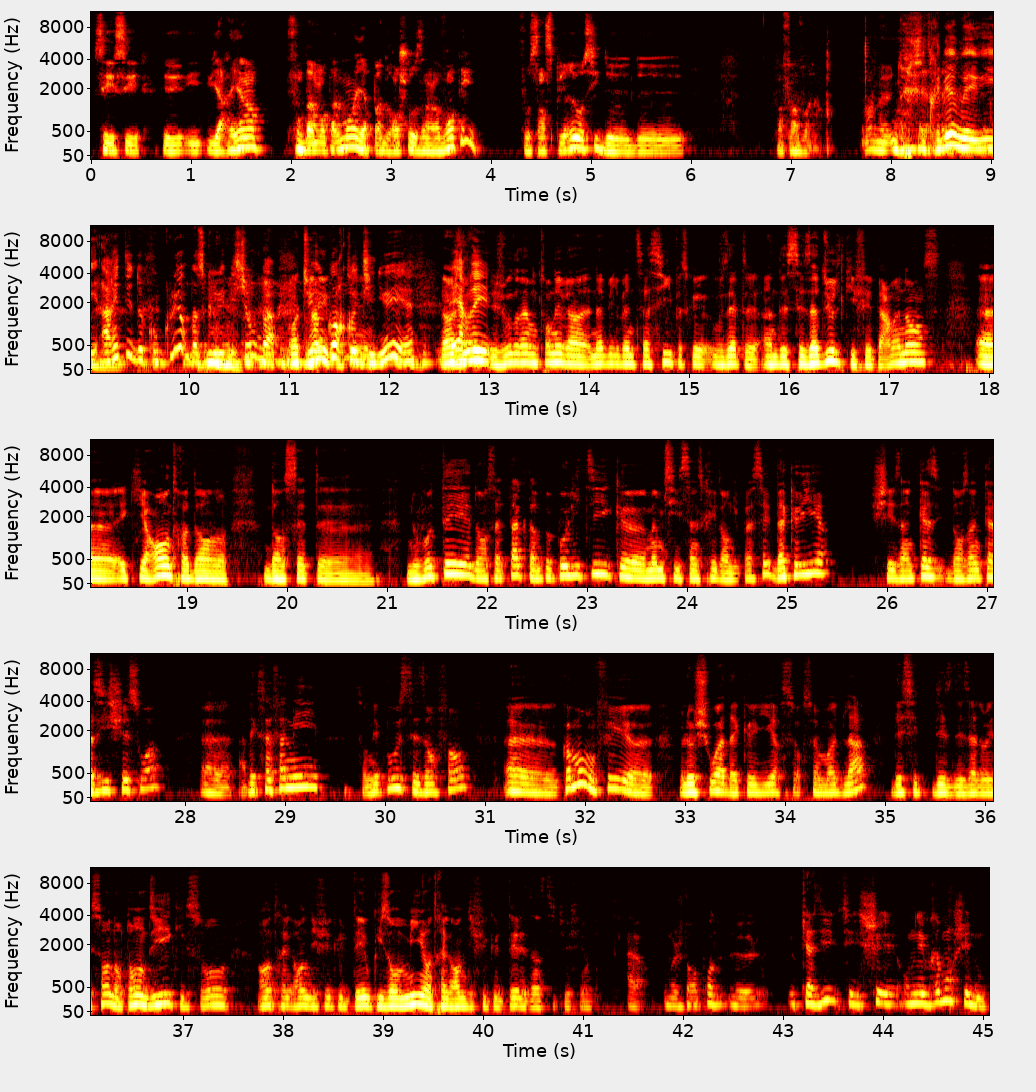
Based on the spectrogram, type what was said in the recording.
C'est, c'est, il y a rien, fondamentalement, il n'y a pas grand chose à inventer. Il faut s'inspirer aussi de, de, enfin voilà. C'est très bien, mais arrêtez de conclure parce que l'émission va, va, encore continuer. Hein. Non, Hervé. Je, voudrais me tourner vers Nabil Bensassi parce que vous êtes un de ces adultes qui fait permanence euh, et qui rentre dans, dans cette euh, nouveauté, dans cet acte un peu politique, euh, même s'il s'inscrit dans du passé, d'accueillir dans un quasi chez soi, euh, avec sa famille, son épouse, ses enfants. Euh, comment on fait le choix d'accueillir sur ce mode-là des, adolescents dont on dit qu'ils sont en très grande difficulté ou qu'ils ont mis en très grande difficulté les institutions? Alors, moi je vais reprendre le, le quasi, c'est on est vraiment chez nous.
